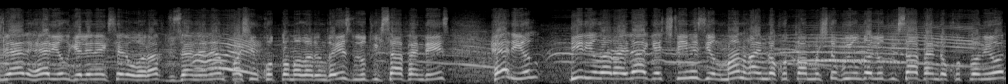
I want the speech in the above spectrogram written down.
İzleyiciler her yıl geleneksel olarak düzenlenen Fasching kutlamalarındayız. Ludwigshafen'deyiz. Her yıl bir yıl arayla geçtiğimiz yıl Mannheim'da kutlanmıştı. Bu yılda Ludwigshafen'de kutlanıyor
